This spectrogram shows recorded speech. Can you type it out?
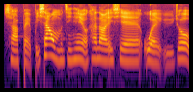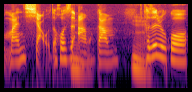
小 baby。像我们今天有看到一些尾鱼，就蛮小的，或是昂刚。可是如果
